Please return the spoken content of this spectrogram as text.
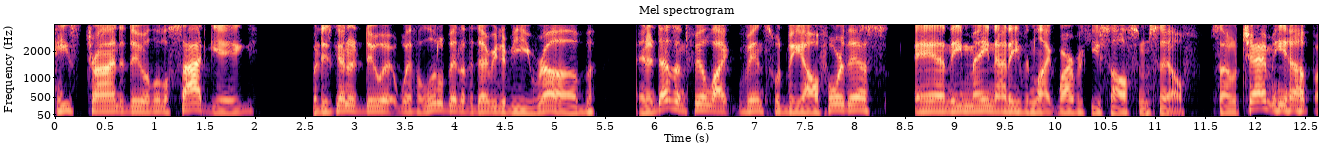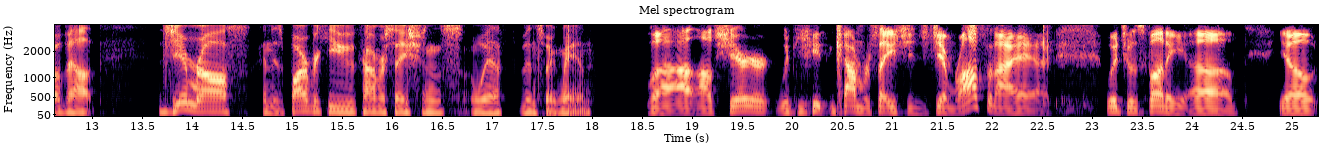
he's trying to do a little side gig but he's going to do it with a little bit of the WWE rub. And it doesn't feel like Vince would be all for this. And he may not even like barbecue sauce himself. So chat me up about Jim Ross and his barbecue conversations with Vince McMahon. Well, I'll, I'll share with you the conversations Jim Ross and I had, which was funny. Uh, you know,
